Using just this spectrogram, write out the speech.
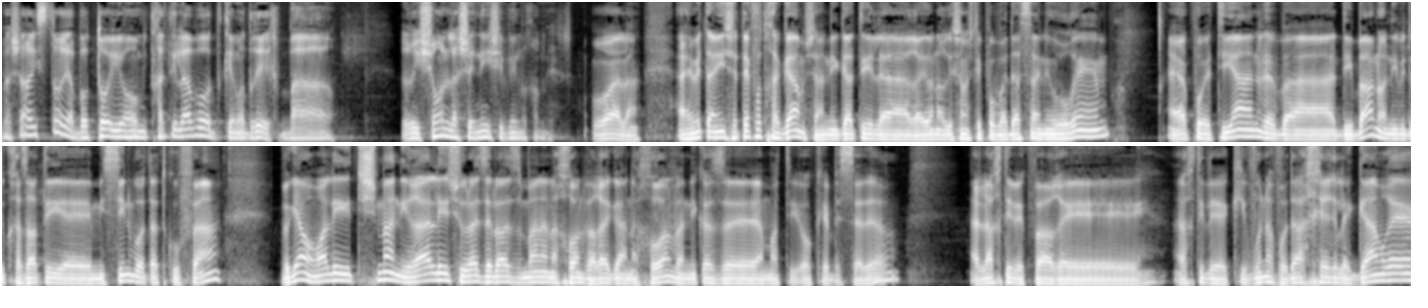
והשאר היסטוריה. באותו יום התחלתי לעבוד כמדריך, בראשון לשני 75. וואלה. האמת, אני אשתף אותך גם, שאני הגעתי לרעיון הראשון שלי פה בהדסה הנעורים. היה פה את יאן, ודיברנו, אני בדיוק חזרתי אה, מסין באותה תקופה. וגם אמר לי, תשמע, נראה לי שאולי זה לא הזמן הנכון והרגע הנכון, ואני כזה אמרתי, אוקיי, בסדר. הלכתי וכבר, אה, הלכתי לכיוון עבודה אחר לגמרי,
